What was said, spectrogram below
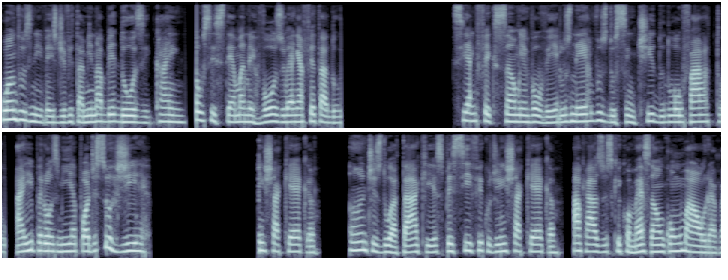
Quando os níveis de vitamina B12 caem, o sistema nervoso é afetado. Se a infecção envolver os nervos do sentido do olfato, a hiperosmia pode surgir. Enxaqueca, Antes do ataque específico de enxaqueca, há casos que começam com uma aura.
